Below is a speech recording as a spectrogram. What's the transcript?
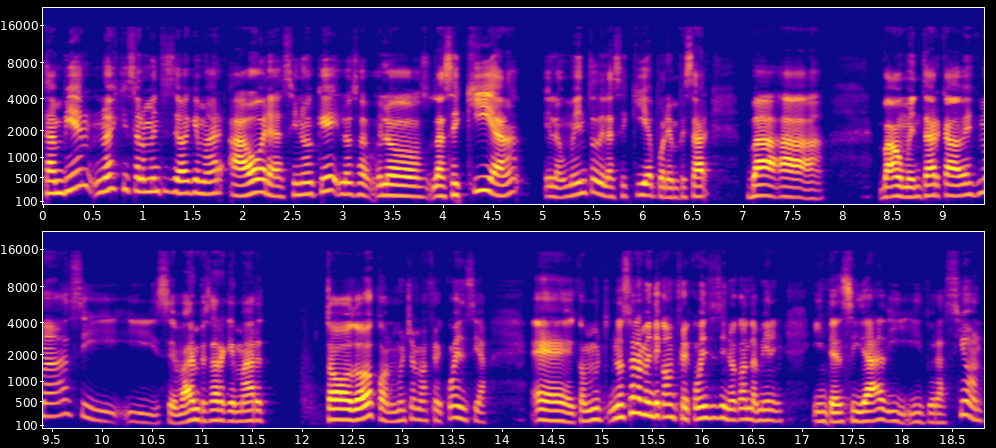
también no es que solamente se va a quemar ahora, sino que los, la sequía, el aumento de la sequía, por empezar, va a, va a aumentar cada vez más y, se va a empezar a quemar todo con mucha más frecuencia. Eh, no solamente con frecuencia, sino con también intensidad y duración.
